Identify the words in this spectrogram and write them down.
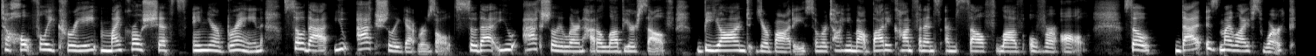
to hopefully create micro shifts in your brain so that you actually get results, so that you actually learn how to love yourself beyond your body. So we're talking about body confidence and self-love overall. So that is my life's work.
